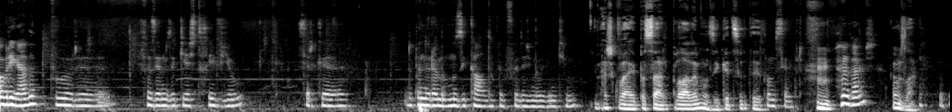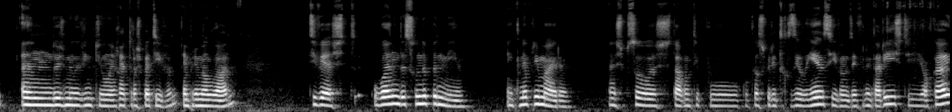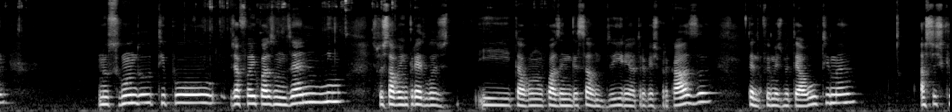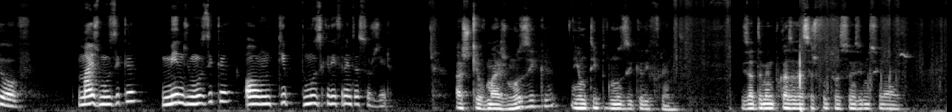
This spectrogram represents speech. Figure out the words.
Obrigada por uh, fazermos aqui este review acerca do panorama musical do que foi 2021. Acho que vai passar para lá da música, de certeza. Como sempre. Vamos? Vamos lá. Ano 2021 em retrospectiva, em primeiro lugar, tiveste o ano da segunda pandemia, em que na primeira as pessoas estavam tipo com aquele espírito de resiliência e vamos enfrentar isto e ok. No segundo, tipo, já foi quase um desânimo, as pessoas estavam incrédulas e estavam quase em negação de irem outra vez para casa, tanto que foi mesmo até à última. Achas que houve mais música, menos música ou um tipo de música diferente a surgir? Acho que houve mais música e um tipo de música diferente. Exatamente por causa dessas flutuações emocionais.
